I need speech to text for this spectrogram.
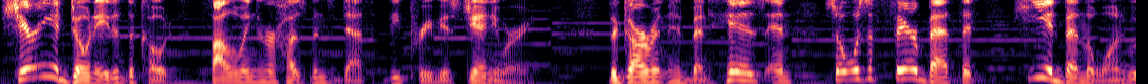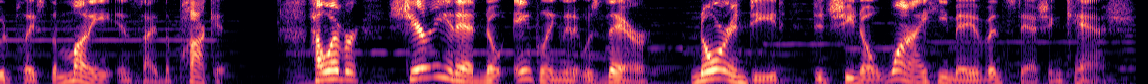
Sherry had donated the coat following her husband's death the previous January. The garment had been his, and so it was a fair bet that he had been the one who had placed the money inside the pocket. However, Sherry had had no inkling that it was there, nor indeed did she know why he may have been stashing cash.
